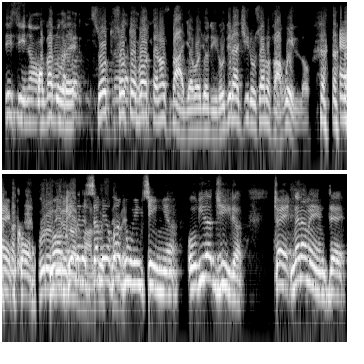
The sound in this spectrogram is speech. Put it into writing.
Sì, sì, no, Salvatore, sotto, sotto porta non sbaglia, voglio dire, o tira giro solo fa quello. Ecco, non che sapeva fare tu insegna, o tira gira. Cioè, veramente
